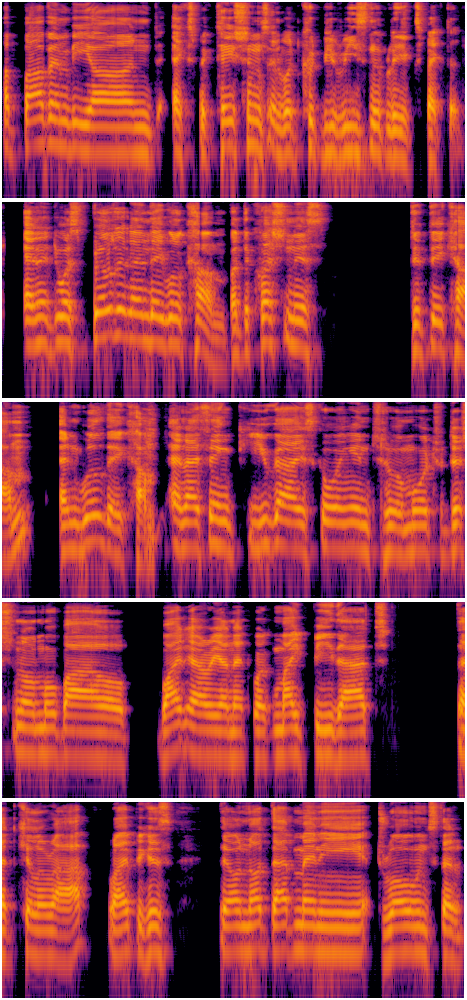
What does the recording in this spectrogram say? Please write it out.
above and beyond expectations and what could be reasonably expected. And it was built and they will come. But the question is, did they come and will they come? And I think you guys going into a more traditional mobile wide area network might be that that killer app, right? Because there are not that many drones that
